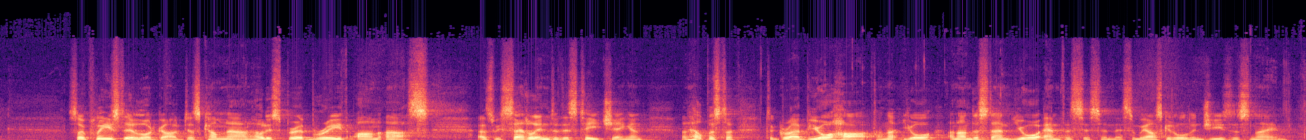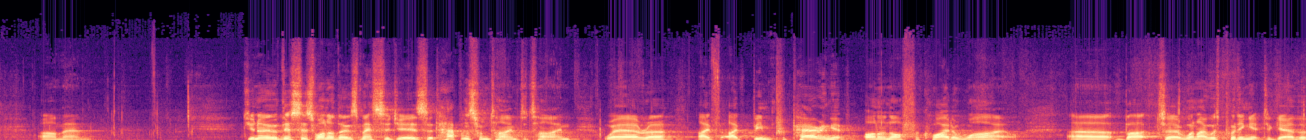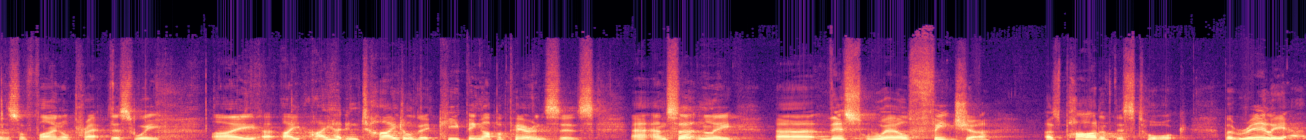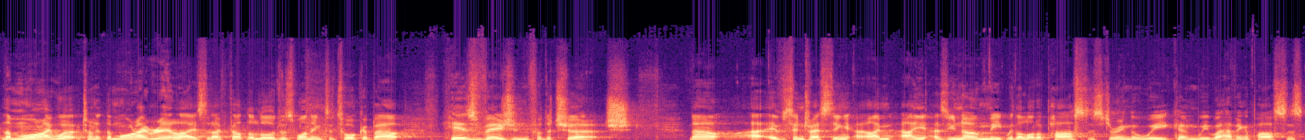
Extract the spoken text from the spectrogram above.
So please, dear Lord God, just come now and Holy Spirit, breathe on us as we settle into this teaching and, and help us to, to grab your heart and, your, and understand your emphasis in this. And we ask it all in Jesus' name. Amen. Do you know, this is one of those messages that happens from time to time where uh, I've, I've been preparing it on and off for quite a while. Uh, but uh, when I was putting it together, the sort of final prep this week, I, uh, I, I, had entitled it Keeping Up Appearances. and certainly uh, this will feature as part of this talk. But really, the more I worked on it, the more I realized that I felt the Lord was wanting to talk about his vision for the church. Now, uh, interesting. I, as you know, meet with a lot of pastors during the week, and we were having a pastor's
